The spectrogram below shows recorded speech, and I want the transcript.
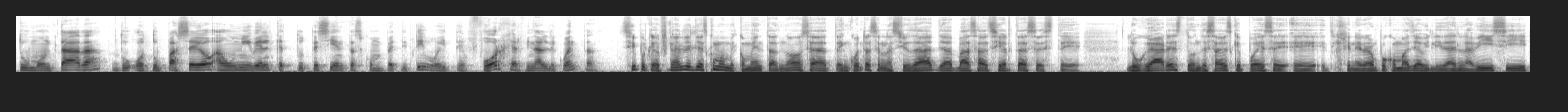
tu montada o tu paseo a un nivel que tú te sientas competitivo y te forje al final de cuentas. Sí, porque al final del día es como me comentas, ¿no? O sea, te encuentras en la ciudad, ya vas a ciertas, este lugares donde sabes que puedes eh, eh, generar un poco más de habilidad en la bici,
